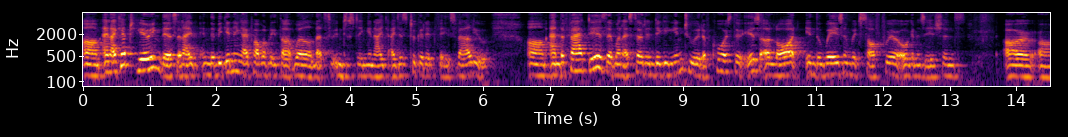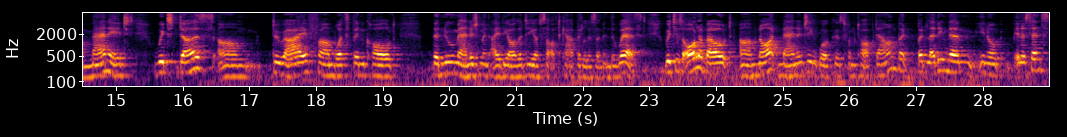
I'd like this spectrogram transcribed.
Um, and I kept hearing this, and I, in the beginning, I probably thought, well, that's interesting, and I, I just took it at face value. Um, and the fact is that when I started digging into it, of course, there is a lot in the ways in which software organizations are um, managed, which does um, derive from what's been called the new management ideology of soft capitalism in the West, which is all about um, not managing workers from top down, but but letting them, you know, in a sense,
